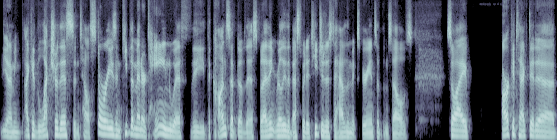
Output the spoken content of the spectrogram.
you know, I mean, I could lecture this and tell stories and keep them entertained with the the concept of this, but I think really the best way to teach it is to have them experience it themselves. So I architected a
